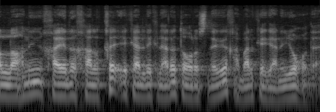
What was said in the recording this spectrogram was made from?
allohning xayri xalqi ekanliklari to'g'risidagi xabar kelgani yo'q edi.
